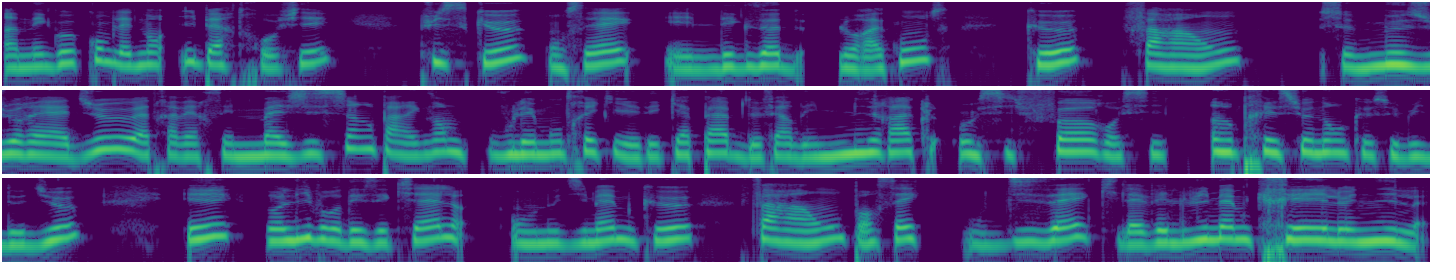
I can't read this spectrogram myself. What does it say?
un ego complètement hypertrophié, puisque on sait, et l'Exode le raconte, que Pharaon se mesurait à Dieu à travers ses magiciens, par exemple, voulait montrer qu'il était capable de faire des miracles aussi forts, aussi impressionnants que celui de Dieu. Et dans le livre d'Ézéchiel, on nous dit même que Pharaon pensait ou disait qu'il avait lui-même créé le Nil.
